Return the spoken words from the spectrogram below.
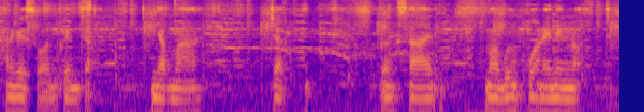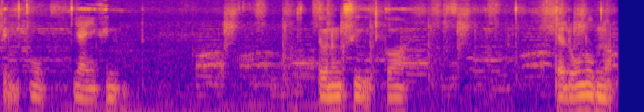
ท่านเคยสอนเพื่อนจะยับมาจาก เบื้องซ้ายมาเบื้องขวาในหนึ่งเนาะจะเป็นรูปใหญ่ขึ้น ตัวหนังสือก็จะลงรูปเนาะ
